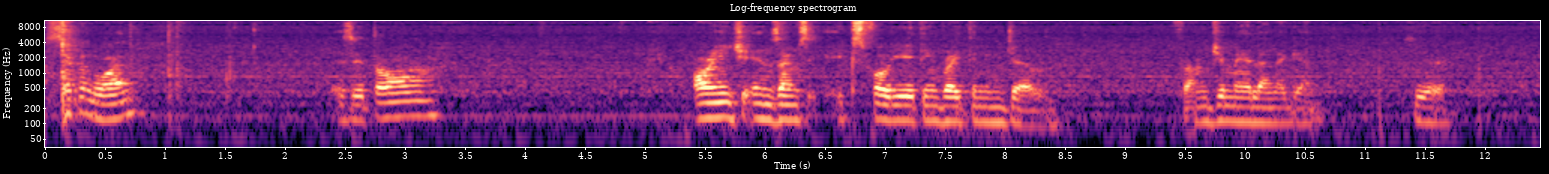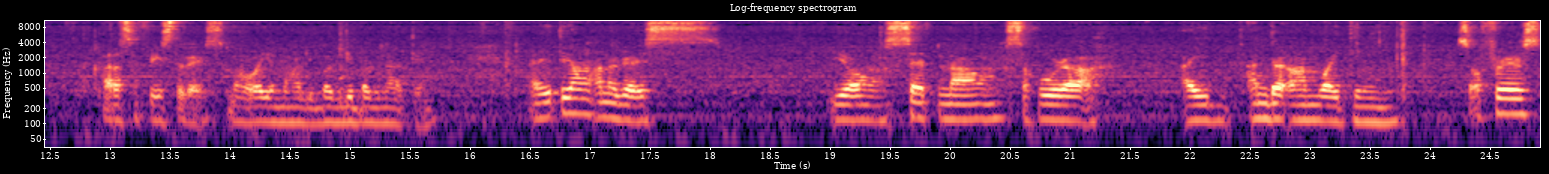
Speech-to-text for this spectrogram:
Second one is itong Orange Enzymes Exfoliating Brightening Gel from Gemelan again. Here. Para sa face to guys. Makuha yung mga libag-libag natin. Ay, ito yung ano guys. Yung set ng Sakura ay underarm whitening. So first,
